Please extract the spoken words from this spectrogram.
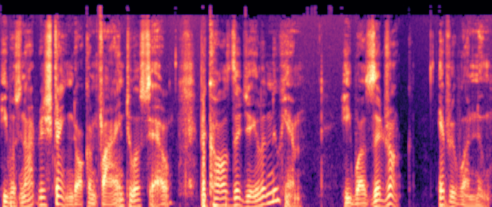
He was not restrained or confined to a cell because the jailer knew him. He was the drunk. Everyone knew.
